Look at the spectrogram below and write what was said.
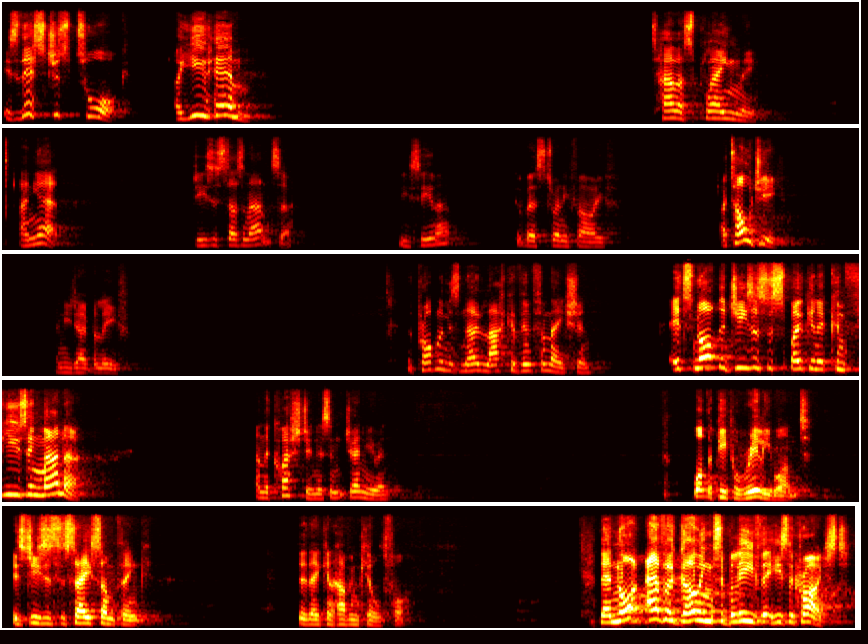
Is this just talk? Are you him? Tell us plainly. And yet, Jesus doesn't answer. Do you see that? At verse 25. I told you, and you don't believe. The problem is no lack of information. It's not that Jesus has spoken in a confusing manner. And the question isn't genuine. What the people really want is Jesus to say something that they can have him killed for. They're not ever going to believe that he's the Christ.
